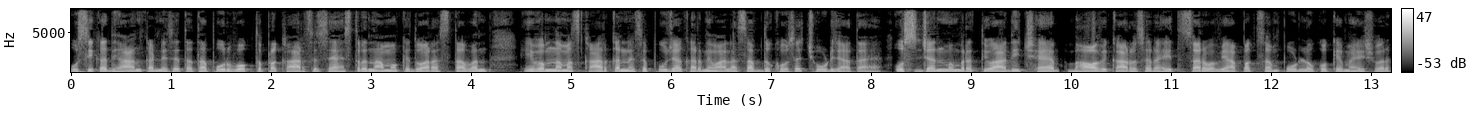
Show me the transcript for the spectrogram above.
उसी का ध्यान करने से तथा पूर्वोक्त प्रकार से सहस्त्र नामों के द्वारा स्तवन एवं नमस्कार करने से पूजा करने वाला सब दुखों से छूट जाता है। उस जन्म, मृत्यु आदि छह भाव विकारों से रहित सर्वव्यापक संपूर्ण लोकों के महेश्वर,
